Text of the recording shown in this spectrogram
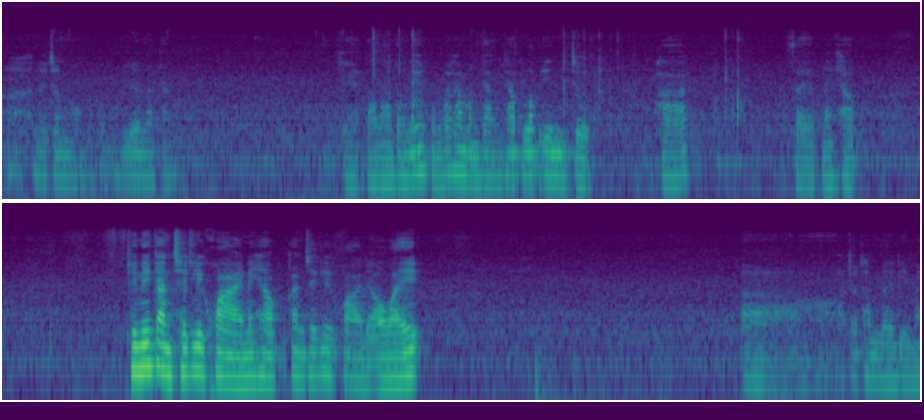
อ่าเดี๋ยวจะงงเลื่อนล้วกัน ต่อมาตรงนี้ผมก็ทำเหมือนกันครับ login จุด path save นะครับ ทีนี้การเช็ค require นะครับ การเช็ค require เดี๋ยวเอาไว้จะทำอะไรดีไหม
